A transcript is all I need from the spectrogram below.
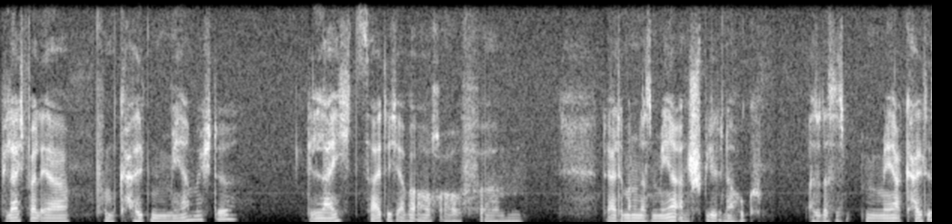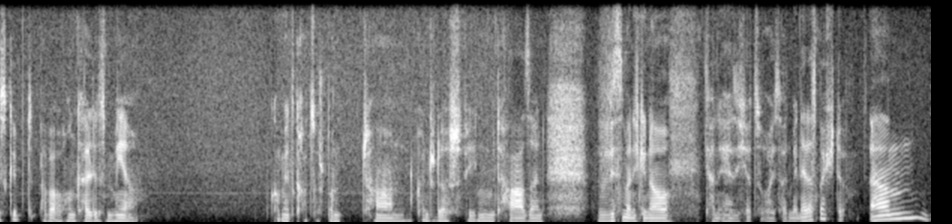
vielleicht, weil er vom kalten Meer möchte. Gleichzeitig aber auch auf ähm, der alte Mann und das Meer anspielt in der Hook. Also, dass es mehr Kaltes gibt, aber auch ein kaltes Meer. Kommt jetzt gerade so spontan. Könnte deswegen mit H sein. Wissen wir nicht genau. Kann er sich ja zu äußern, wenn er das möchte. Ähm,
